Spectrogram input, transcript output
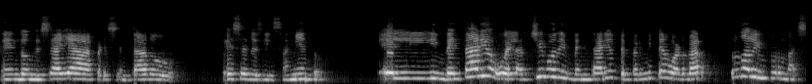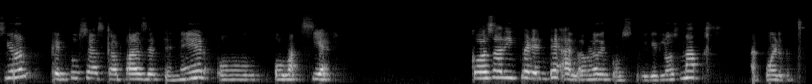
en donde se haya presentado ese deslizamiento. El inventario o el archivo de inventario te permite guardar toda la información que tú seas capaz de tener o, o vaciar. Cosa diferente a la hora de construir los mapas, acuérdense,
